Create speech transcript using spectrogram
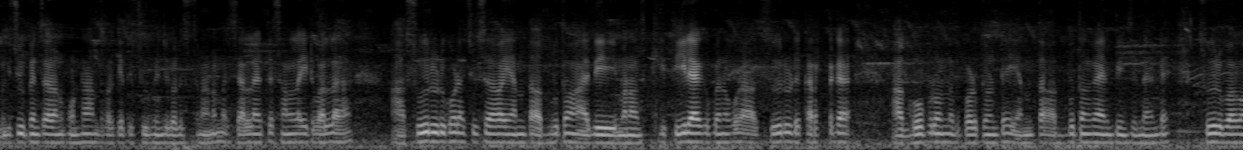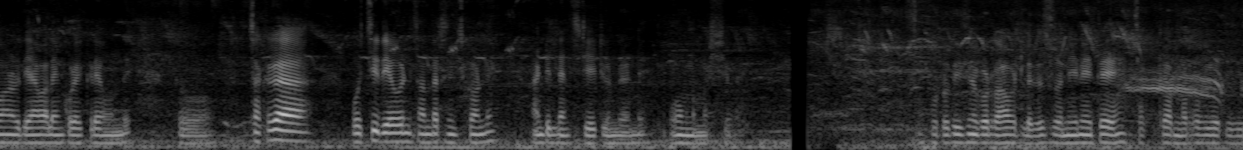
మీకు చూపించాలనుకుంటున్నాను అంతవరకు అయితే చూపించగలుగుతున్నాను మరి సెల్ అయితే సన్లైట్ వల్ల ఆ సూర్యుడు కూడా చూసావా? ఎంత అద్భుతం. అది మనం తీయలేకపోయినా కూడా ఆ సూర్యుడు కరెక్ట్గా ఆ గోపురం మీద పడుతుంటే ఎంత అద్భుతంగా అనిపించింది అంటే సూర్య భగవానుడి దేవాలయం కూడా ఇక్కడే ఉంది. సో చక్కగా వచ్చి దేవుడిని సందర్శించుకోండి. అంటిల్ దాన్ని స్టేట్ ఉండండి ఓం నమ శివాయ్. ఫోటో తీసిన కూడా రావట్లేదు. సో నేనైతే చక్కగా మిర్రర్ వ్యూ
